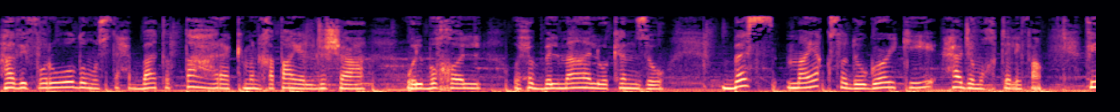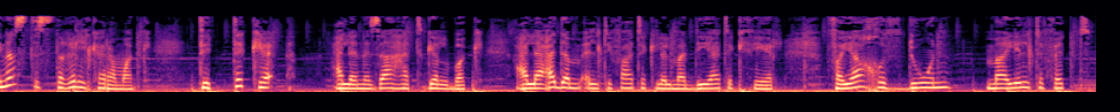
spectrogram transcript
هذه فروض ومستحبات تطهرك من خطايا الجشع والبخل وحب المال وكنزه. بس ما يقصده غوركي حاجة مختلفة. في ناس تستغل كرمك تتكئ على نزاهة قلبك على عدم التفاتك للماديات كثير. فياخذ دون ما يلتفت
